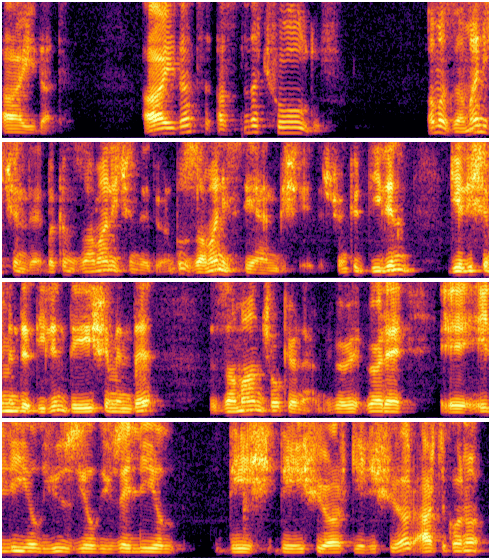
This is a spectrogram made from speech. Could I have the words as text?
Aidat. Aidat aslında çoğuldur. Ama zaman içinde, bakın zaman içinde diyorum. Bu zaman isteyen bir şeydir. Çünkü dilin gelişiminde, dilin değişiminde zaman çok önemli. Böyle, böyle e, 50 yıl, 100 yıl, 150 yıl değiş, değişiyor, gelişiyor. Artık onu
